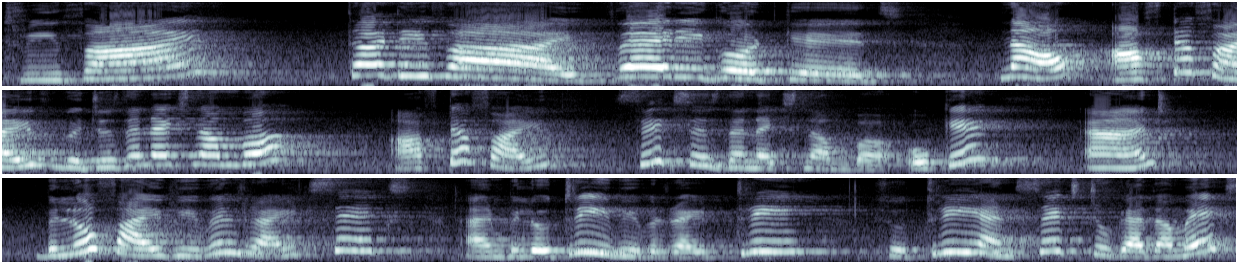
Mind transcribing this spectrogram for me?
3 5 35 very good kids now after 5 which is the next number after 5 6 is the next number okay? And below 5 we will write 6 and below 3 we will write 3 so 3 and 6 together makes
